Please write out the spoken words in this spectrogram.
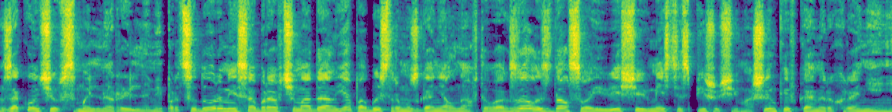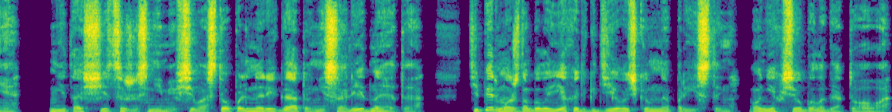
Закончив с мыльно-рыльными процедурами и собрав чемодан, я по-быстрому сгонял на автовокзал и сдал свои вещи вместе с пишущей машинкой в камеру хранения. Не тащиться же с ними в Севастополь на регату, не солидно это. Теперь можно было ехать к девочкам на пристань. У них все было готово.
